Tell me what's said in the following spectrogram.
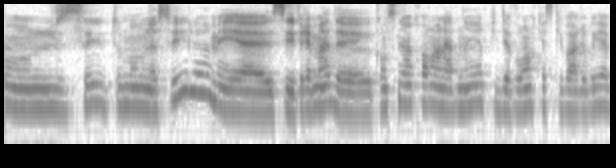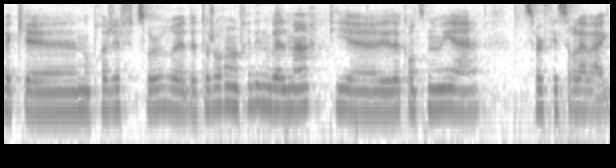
on le sait, tout le monde le sait, là, mais euh, c'est vraiment de continuer à croire en l'avenir puis de voir qu'est-ce qui va arriver avec euh, nos projets futurs, de toujours entrer des nouvelles marques puis de continuer à surfer sur la vague.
